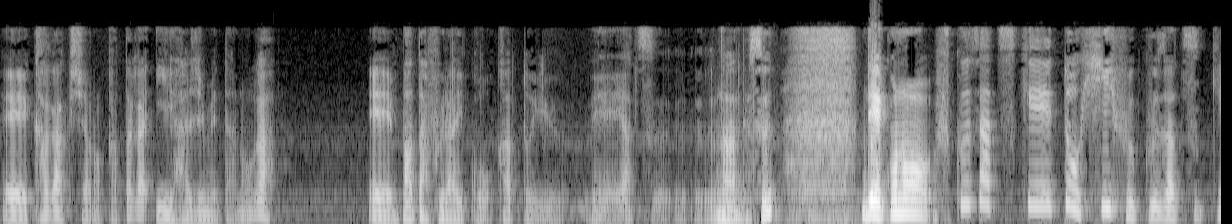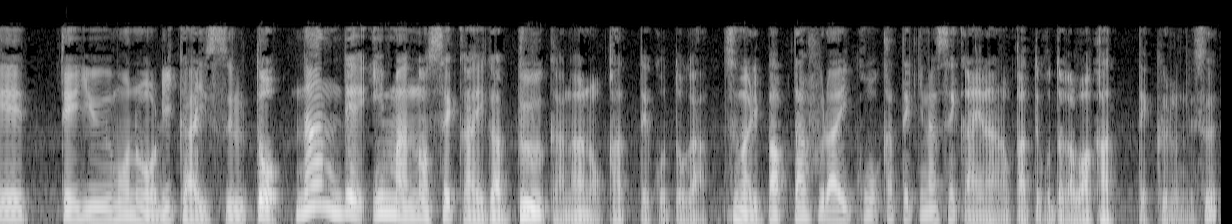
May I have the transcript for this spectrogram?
えー、科学者の方が言い始めたのが、えー、バタフライ効果という、えー、やつなんです。で、この複雑系と非複雑系っていうものを理解すると、なんで今の世界がブーカなのかってことが、つまりバタフライ効果的な世界なのかってことが分かってくるんです。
